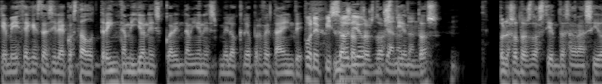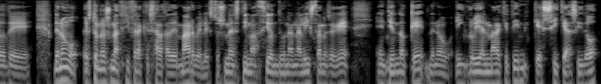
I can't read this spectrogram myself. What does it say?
Que me dice que esta serie ha costado 30 millones, 40 millones, me lo creo perfectamente. Por episodio. los otros ya no tanto. 200 los otros 200 habrán sido de... De nuevo, esto no es una cifra que salga de Marvel, esto es una estimación de un analista, no sé qué. Entiendo que, de nuevo, incluye el marketing, que sí que ha sido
